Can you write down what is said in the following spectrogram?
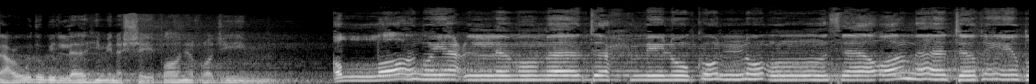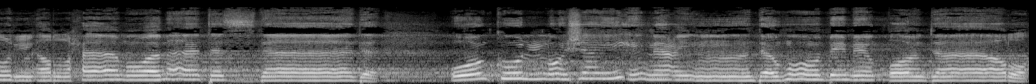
أعوذ بالله من الشيطان الرجيم. الله يعلم ما تحمل كل أنثى وما تغيض الأرحام وما تزداد. وكل شيء عنده بمقدار.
